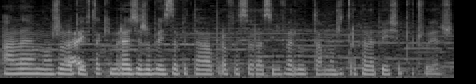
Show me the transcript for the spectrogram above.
Ale może lepiej w takim razie, żebyś zapytała profesora Silveruta, może trochę lepiej się poczujesz.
